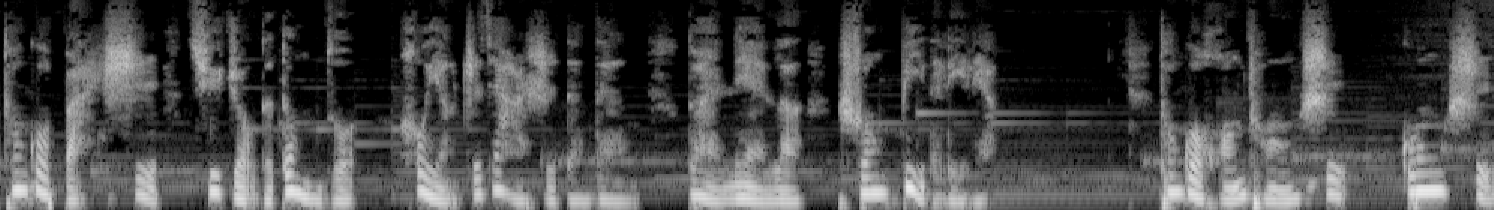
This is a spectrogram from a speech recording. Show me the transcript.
通过板式、曲肘的动作。后仰支架式等等，锻炼了双臂的力量。通过蝗虫式、弓式、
